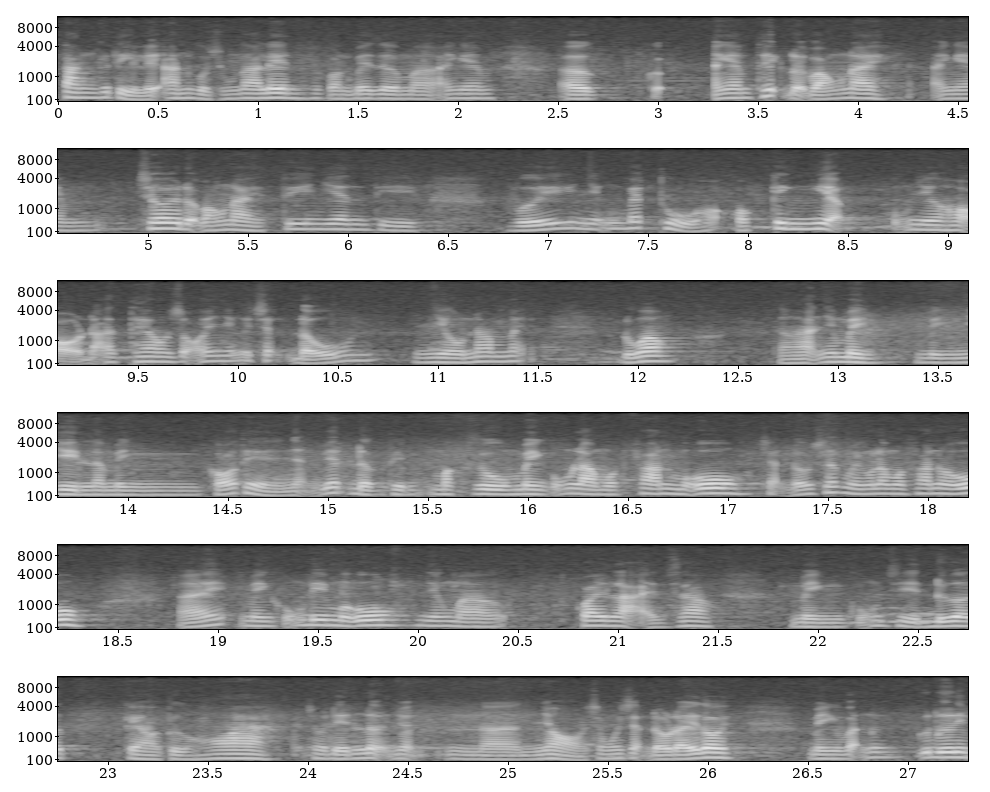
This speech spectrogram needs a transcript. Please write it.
tăng cái tỷ lệ ăn của chúng ta lên. Còn bây giờ mà anh em uh, anh em thích đội bóng này anh em chơi đội bóng này tuy nhiên thì với những bet thủ họ có kinh nghiệm cũng như họ đã theo dõi những cái trận đấu nhiều năm ấy đúng không? Chẳng hạn như mình mình nhìn là mình có thể nhận biết được thì mặc dù mình cũng là một fan MU trận đấu trước mình cũng là một fan MU đấy mình cũng đi MU nhưng mà quay lại sao? Mình cũng chỉ đưa kèo từ hòa cho đến lợi nhuận ừ, à, nhỏ trong cái trận đấu đấy thôi. Mình vẫn cứ đưa đi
